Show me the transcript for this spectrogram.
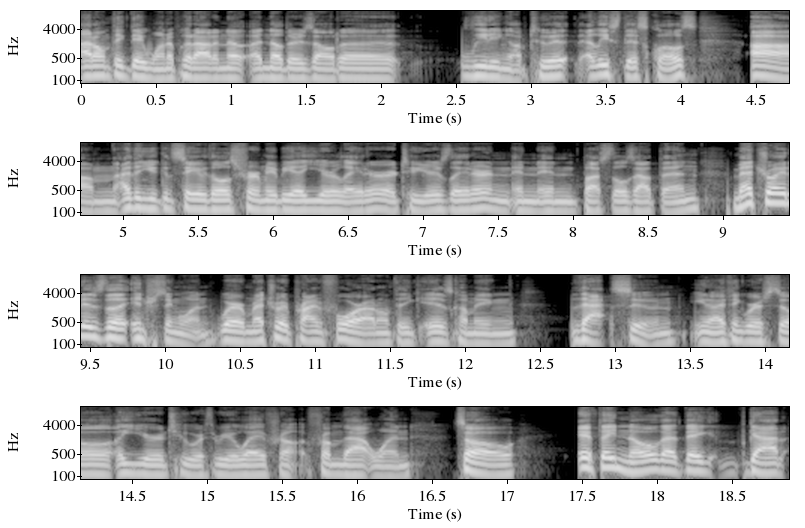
I don't think they want to put out ano- another Zelda leading up to it, at least this close. Um, I think you could save those for maybe a year later or two years later and, and, and bust those out then. Metroid is the interesting one, where Metroid Prime 4, I don't think is coming that soon. You know, I think we're still a year or two or three away from, from that one. So if they know that they got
